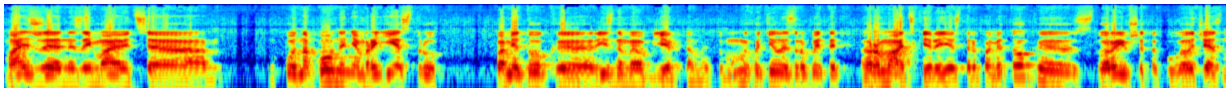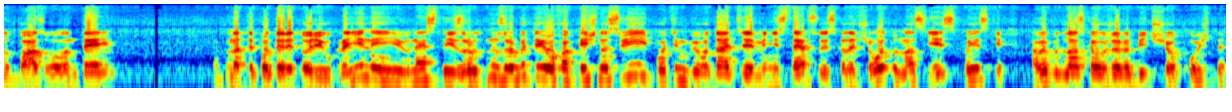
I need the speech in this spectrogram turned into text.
майже не займаються по наповненням реєстру пам'яток е, різними об'єктами. Тому ми хотіли зробити громадський реєстр пам'яток, е, створивши таку величезну базу волонтерів на по території України і внести і ну, зробити його фактично свій, потім його дати міністерству і сказати, що от у нас є списки, а ви, будь ласка, вже робіть, що хочете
